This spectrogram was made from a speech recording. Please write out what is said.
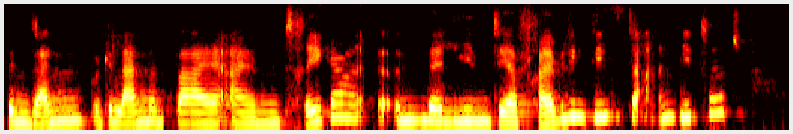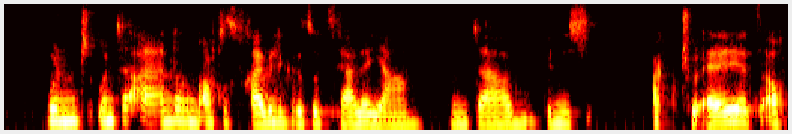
bin dann gelandet bei einem Träger in Berlin, der Freiwilligendienste anbietet und unter anderem auch das Freiwillige Soziale Jahr. Und da bin ich aktuell jetzt auch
